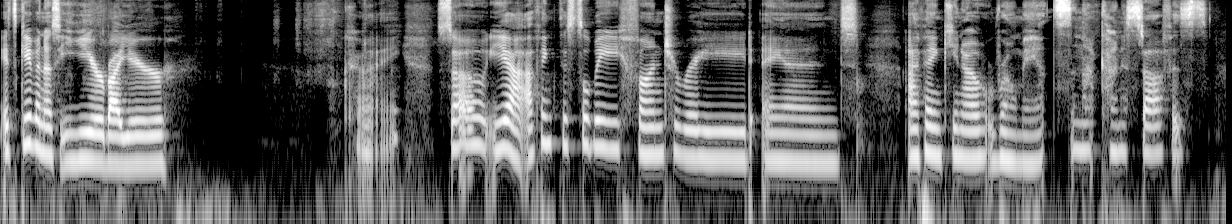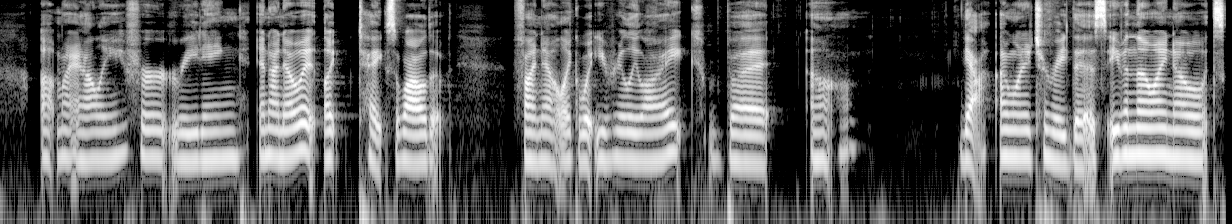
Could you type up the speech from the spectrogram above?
It's given us year by year. Okay. So, yeah, I think this will be fun to read and I think, you know, romance and that kind of stuff is up my alley for reading. And I know it like takes a while to find out like what you really like, but um yeah, I wanted to read this, even though I know it's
